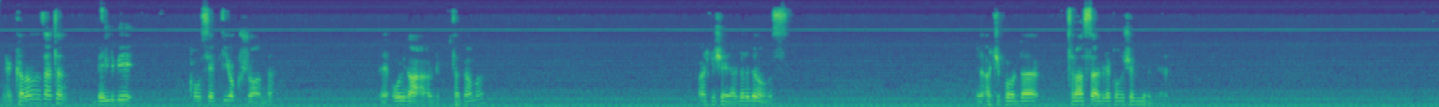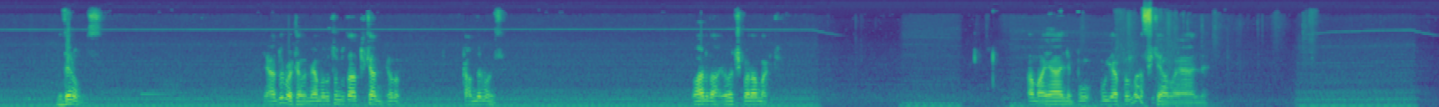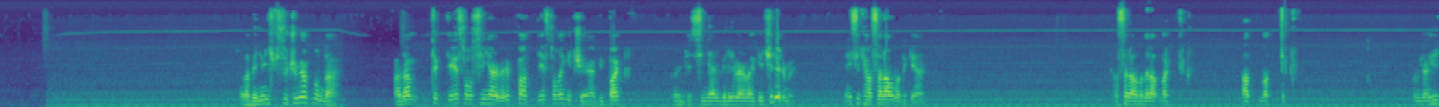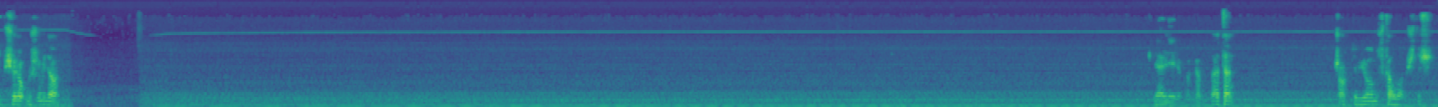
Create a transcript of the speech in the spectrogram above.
Yani kanalın zaten belli bir konsepti yok şu anda. E, oyun ağırlıklı tabii ama başka şeylerde neden olmasın? Yani açıp orada transfer bile konuşabilirim yani. Neden olmasın? Ya dur bakalım ya mazotumuz daha tükenmiyor oğlum. Kandırma bizi. Var daha yola çıkmadan baktım. Ama yani bu bu yapılmaz ki ama yani. Valla benim hiçbir suçum yok bunda. Adam tık diye sol sinyal verip pat diye sola geçiyor ya. Bir bak önce sinyal verir vermez geçilir mi? Neyse ki hasar almadık yani. Hasar almadan atlattık. Atlattık. O yüzden hiçbir şey yokmuş gibi devam. İlerleyelim bakalım. Zaten çok da bir yolumuz kalmamıştır.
